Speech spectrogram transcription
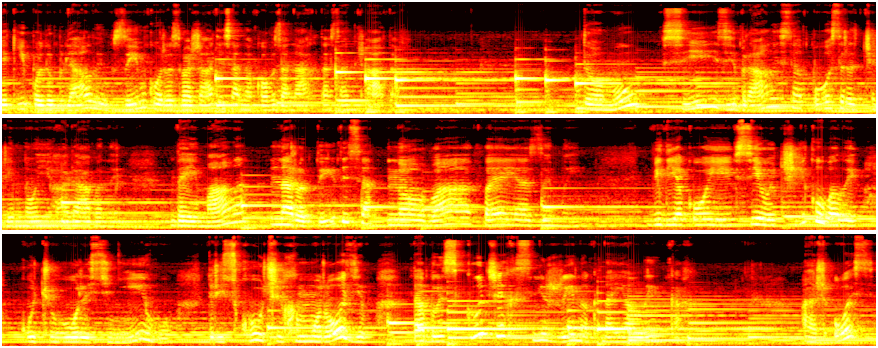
які полюбляли взимку розважатися на ковзанах та санчатах. Тому всі зібралися посеред чарівної галявини, де й мала народитися нова фея зими, від якої всі очікували кучугури снігу, тріскучих морозів та блискучих сніжинок на ялинках. Аж ось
